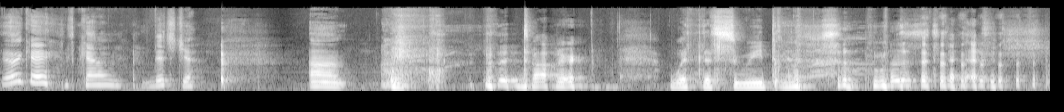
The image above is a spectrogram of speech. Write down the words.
okay, it's kind of ditched you. Um, The daughter with the sweet.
